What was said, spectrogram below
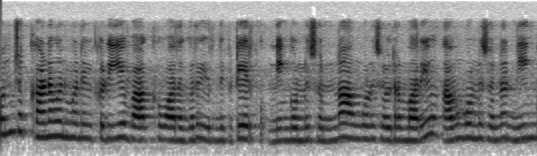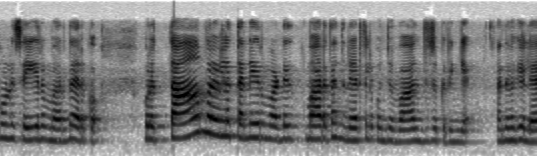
கொஞ்சம் கணவன் மனைவிக்கிடையே வாக்குவாதங்கிறது இருந்துக்கிட்டே இருக்கும். நீங்கள் ஒன்று சொன்னால் அவங்க ஒன்று சொல்கிற மாதிரியும் அவங்க ஒன்று சொன்னால் நீங்கள் ஒன்று செய்கிற மாதிரி தான் இருக்கும். ஒரு தாமரையில் தண்ணீர் மாட்டு மாதிரி தான் இந்த நேரத்தில் கொஞ்சம் வாழ்ந்துட்டுருக்குறீங்க. அந்த வகையில்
